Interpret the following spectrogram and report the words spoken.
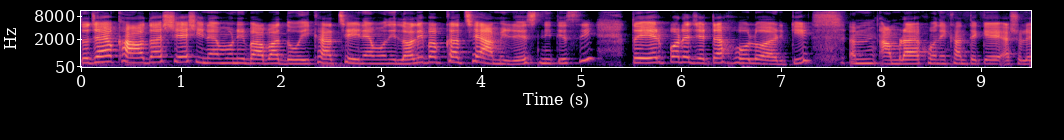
তো যাই হোক খাওয়া দাওয়া শেষ। ইনামনির বাবা দই খাচ্ছে ইনামনি ললিপপ খাচ্ছে, আমি রেস্ট নিতেছি। তো এরপরে যেটা হলো আর কি আমরা এখন এখান থেকে আসলে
